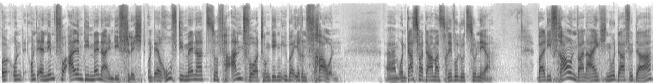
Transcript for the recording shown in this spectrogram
und, und er nimmt vor allem die Männer in die Pflicht und er ruft die Männer zur Verantwortung gegenüber ihren Frauen. Ähm, und das war damals revolutionär, weil die Frauen waren eigentlich nur dafür da,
